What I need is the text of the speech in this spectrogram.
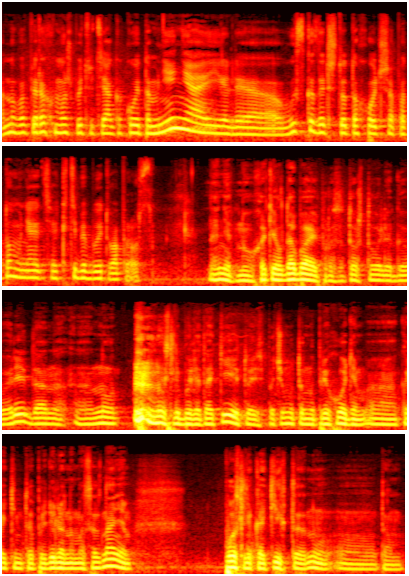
ну, во-первых, может быть, у тебя какое-то мнение или высказать что-то хочешь, а потом у меня к тебе будет вопрос. Да нет, ну хотел добавить просто то, что Оля говорит, да, э, ну мысли были такие, то есть почему-то мы приходим э, к каким-то определенным осознаниям, после каких-то, ну, э, там,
